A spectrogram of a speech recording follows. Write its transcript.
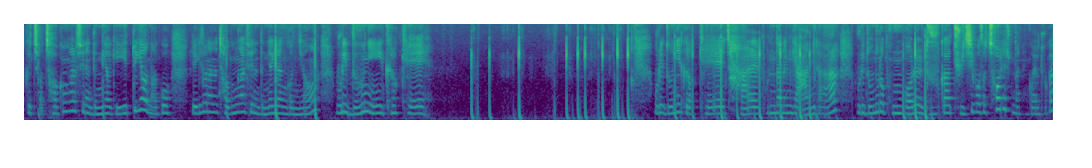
그쵸 적응할 수 있는 능력이 뛰어나고 여기서 말하는 적응할 수 있는 능력이라는 건요. 우리 눈이 그렇게 우리 눈이 그렇게 잘 본다는 게 아니라 우리 눈으로 본 거를 누가 뒤집어서 처리해 준다는 거예요. 누가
